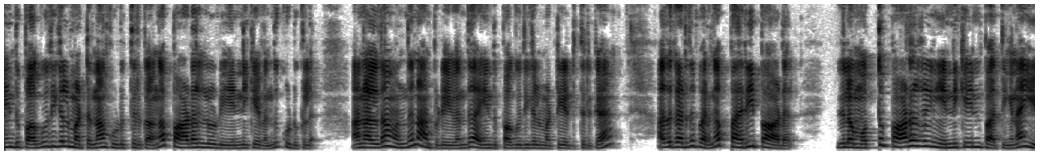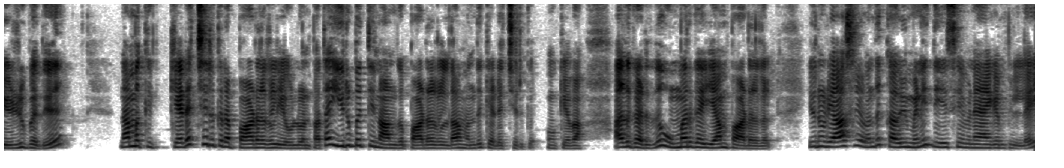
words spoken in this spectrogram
ஐந்து பகுதிகள் மட்டும்தான் கொடுத்துருக்காங்க. பாடல்களுடைய எண்ணிக்கை வந்து கொடுக்கல. அதனால தான் வந்து நான் இப்படி வந்து ஐந்து பகுதிகள் மட்டும் எடுத்திருக்கேன். அதுக்கடுத்து பாருங்கள் பரிபாடல். இதில் மொத்த பாடல்களின் எண்ணிக்கைன்னு பார்த்தீங்கன்னா எழுபது. நமக்கு கிடைச்சிருக்கிற பாடல்கள் எவ்வளோன்னு பார்த்தா இருபத்தி நான்கு பாடல்கள் தான் வந்து கிடைச்சிருக்கு. ஓகேவா அதுக்கு அடுத்தது உமர்கையாம் பாடல்கள். இதனுடைய ஆசிரியர் வந்து கவிமணி தேசிய விநாயகம் பிள்ளை.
